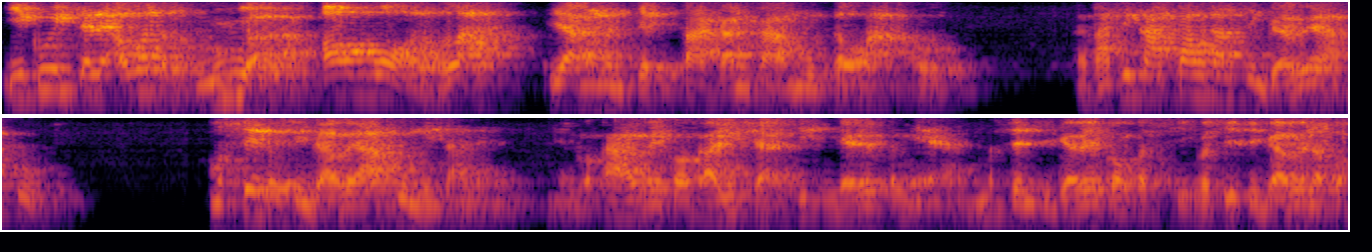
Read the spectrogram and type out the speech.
Iku istilah Allah terdua. Allah lah yang menciptakan kamu ke laut. Nah, tapi kapal kan singgawe aku. Mesin itu singgawe aku misalnya. Ya, kawe kok kali jadi singgawe pengiran. Mesin singgawe kok besi. Besi singgawe apa?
